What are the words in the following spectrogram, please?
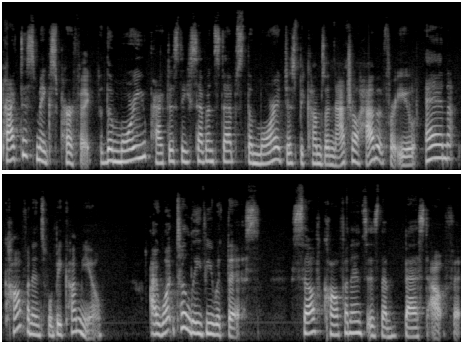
Practice makes perfect. The more you practice these seven steps, the more it just becomes a natural habit for you, and confidence will become you. I want to leave you with this self confidence is the best outfit.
